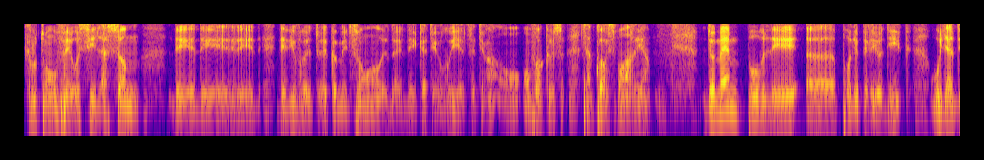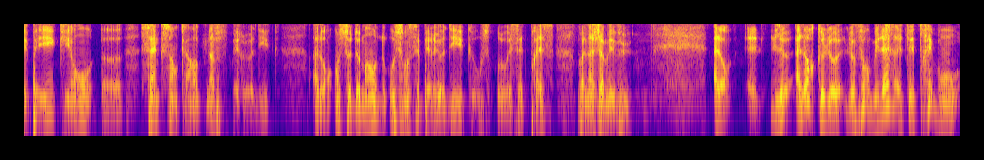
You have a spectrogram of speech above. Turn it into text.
quand on fait aussi la somme des, des, livres comme ils sont, des catégories, etc., on, voit que ça ne correspond à rien. De même pour les, euh, pour les périodiques, où il y a des pays qui ont 549 euh, périodiques. Alors on se demande où sont ces périodiques, où, est cette presse qu'on n'a jamais vue. Alors, le, alors que le, formulaire était très bon,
